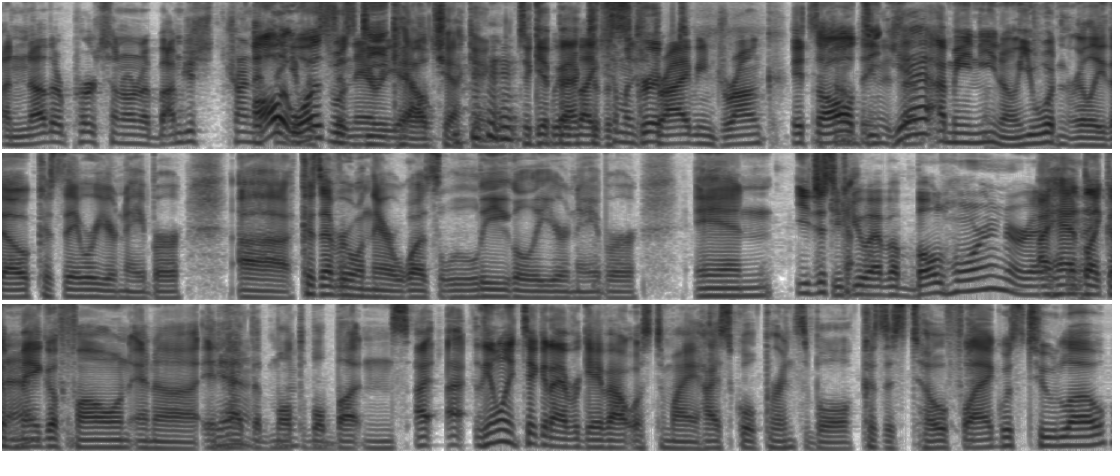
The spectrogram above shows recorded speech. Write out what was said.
another person on a. I'm just trying to. all think it of a was was decal checking to get back like to the someone's script driving drunk. It's all de- yeah. that- I mean, you know, you wouldn't really though because they were your neighbor, because everyone there was legally your neighbor, and you just Did ki- you have a bullhorn or? I had like, a that? megaphone and uh, it Yeah. had the multiple buttons. I, I the only ticket I ever gave out was to my high school principal because his tow flag was too low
